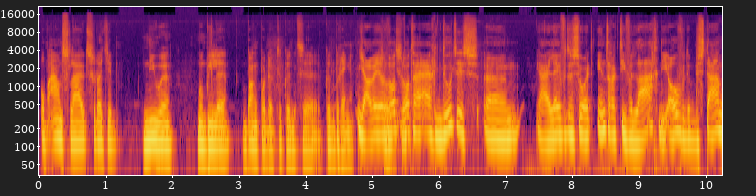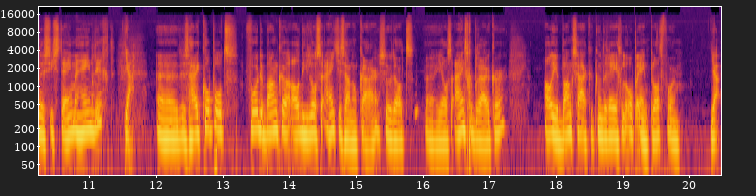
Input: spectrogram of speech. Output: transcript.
op aansluit, zodat je nieuwe mobiele bankproducten kunt, uh, kunt brengen. Ja, wat, wat hij eigenlijk doet is. Um, ja, hij levert een soort interactieve laag die over de bestaande systemen heen ligt. Ja. Uh, dus hij koppelt voor de banken al die losse eindjes aan elkaar, zodat uh, je als eindgebruiker al je bankzaken kunt regelen op één platform. Ja,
